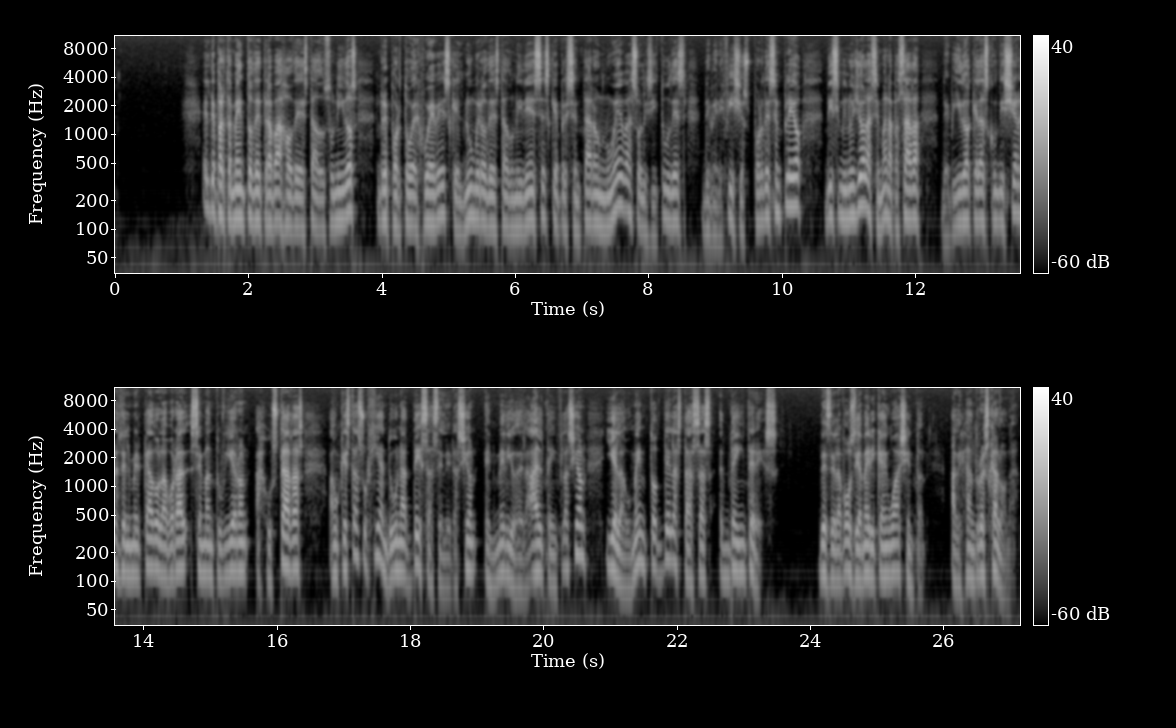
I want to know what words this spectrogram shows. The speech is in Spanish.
El Departamento de Trabajo de Estados Unidos reportó el jueves que el número de estadounidenses que presentaron nuevas solicitudes de beneficios por desempleo disminuyó la semana pasada debido a que las condiciones del mercado laboral se mantuvieron ajustadas, aunque está surgiendo una desaceleración en medio de la alta inflación y el aumento de las tasas de interés. Desde la Voz de América en Washington, Alejandro Escalona.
